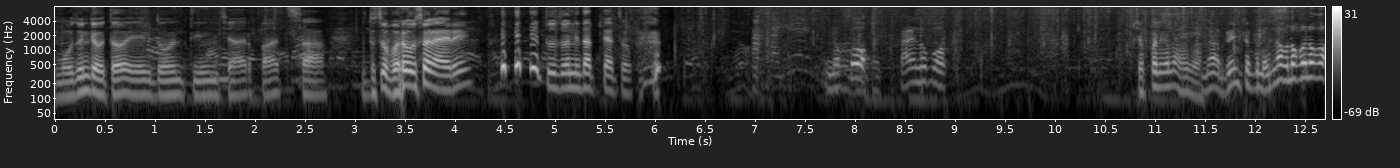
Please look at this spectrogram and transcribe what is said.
मोजून ठेवतो. एक दोन तीन चार पाच सहा. तुझं भरोसा नाही रे. तुझं नेतात त्याचं नको. काय नको? चप्पल गेला आहे का? ना बेन चप्पल नको नको नको.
